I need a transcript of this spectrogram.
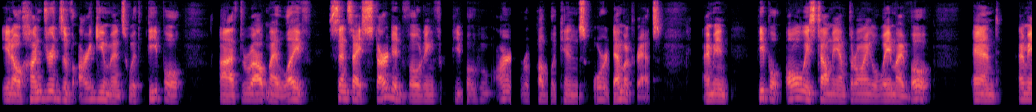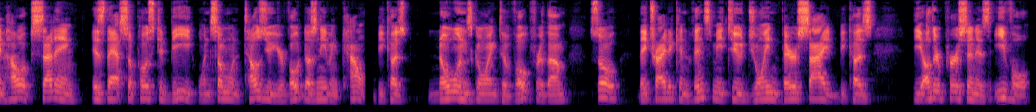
you know, hundreds of arguments with people uh, throughout my life since I started voting for people who aren't Republicans or Democrats. I mean, people always tell me I'm throwing away my vote. And I mean, how upsetting is that supposed to be when someone tells you your vote doesn't even count because no one's going to vote for them? So they try to convince me to join their side because the other person is evil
